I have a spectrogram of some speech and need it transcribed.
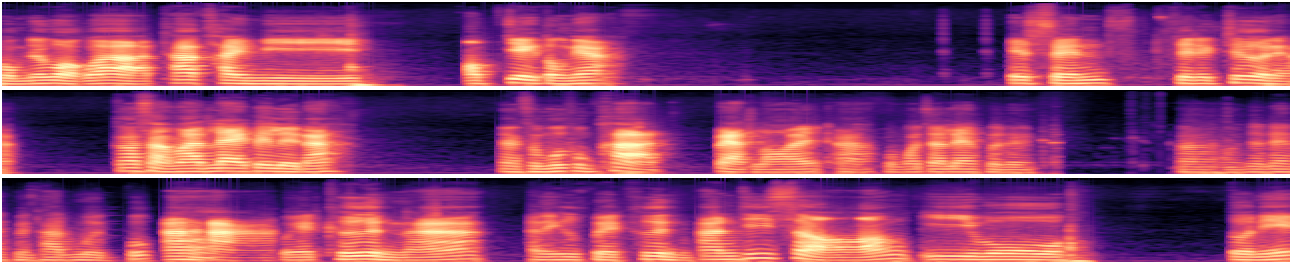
ผมจะบอกว่าถ้าใครมีอ็อบเจกต์ตรงเนี้ย Essence Selector เนี่ย ก็สามารถแลกได้เลยนะ อย่างสมมุติผมขาด800อะผมก็จะแลกไปเลย อ่าผมจะแลกเป็นธาตุมืดปุ๊บ อ่าเควสขึ้นนะ อันนี้คือเควสขึ้น อันที่สอง evo ตัวนี้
